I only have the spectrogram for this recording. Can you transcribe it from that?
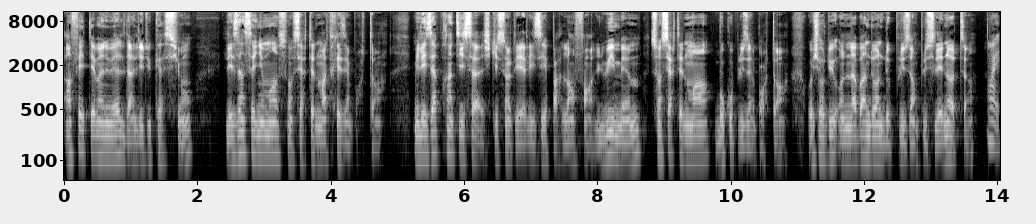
En fait, Emmanuel, dans l'éducation, les enseignements sont certainement très importants. Mais les apprentissages qui sont réalisés par l'enfant lui-même sont certainement beaucoup plus importants. Aujourd'hui, on abandonne de plus en plus les notes. Hein. Ouais,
